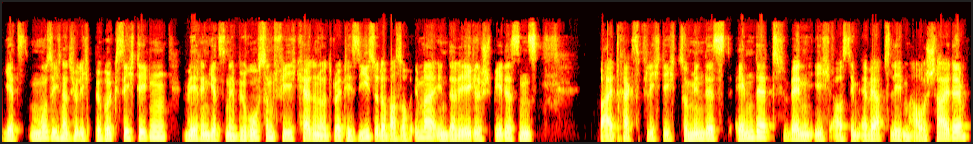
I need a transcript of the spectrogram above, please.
Jetzt muss ich natürlich berücksichtigen, während jetzt eine Berufsunfähigkeit oder Dread Disease oder was auch immer in der Regel spätestens beitragspflichtig zumindest endet, wenn ich aus dem Erwerbsleben ausscheide,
